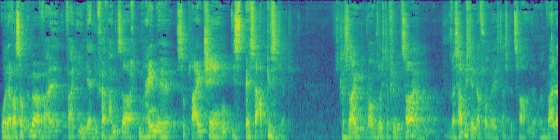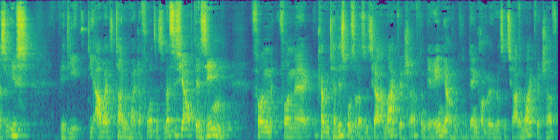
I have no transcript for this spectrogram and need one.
oder was auch immer, weil, weil ihnen der Lieferant sagt, meine Supply Chain ist besser abgesichert. Da sagen die, warum soll ich dafür bezahlen? Was habe ich denn davon, wenn ich das bezahle? Und weil das so ist, wird die, die Arbeitsteilung weiter fortsetzen. Das ist ja auch der Sinn von, von äh, Kapitalismus oder sozialer Marktwirtschaft. Und wir reden ja auch in diesem Denkraum über soziale Marktwirtschaft.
